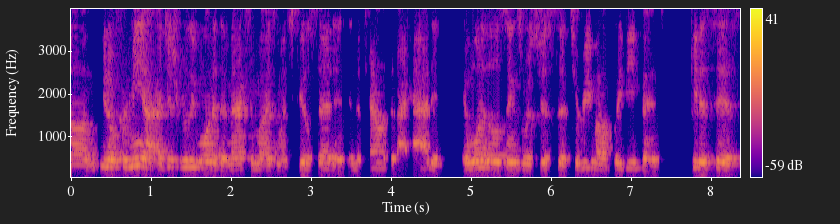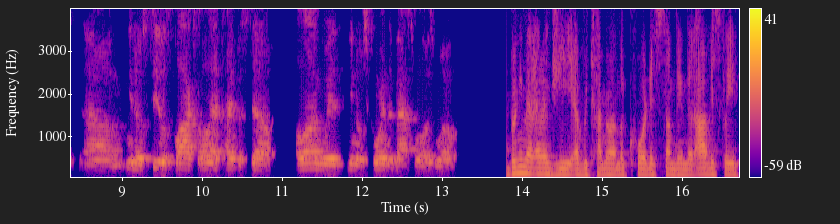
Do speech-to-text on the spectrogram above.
um, you know, for me, I, I, just really wanted to maximize my skill set and, and, the talent that I had. And, and one of those things was just to, to rebound, play defense, get assists, um, you know, steals, blocks, all that type of stuff along with you know scoring the basketball as well. Bringing that energy every time you're on the court is something that obviously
